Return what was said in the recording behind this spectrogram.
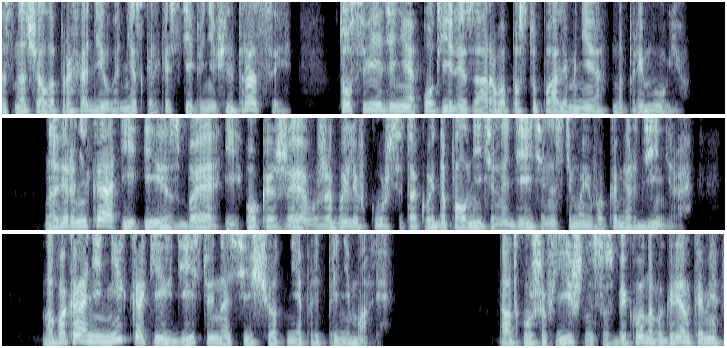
сначала проходила несколько степеней фильтрации, то сведения от Елизарова поступали мне напрямую. Наверняка и ИСБ, и ОКЖ уже были в курсе такой дополнительной деятельности моего камердинера – но пока они никаких действий на сей счет не предпринимали. Откушав яичницу с беконом и гренками,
